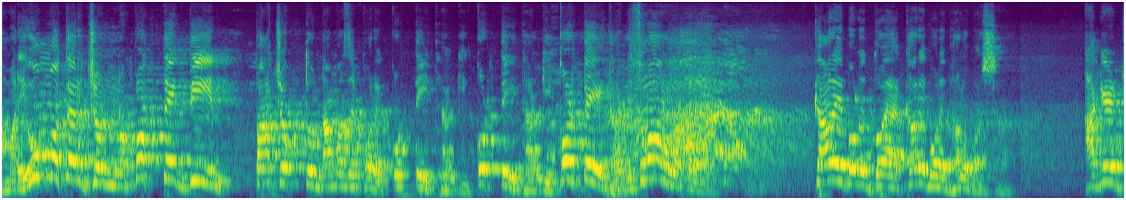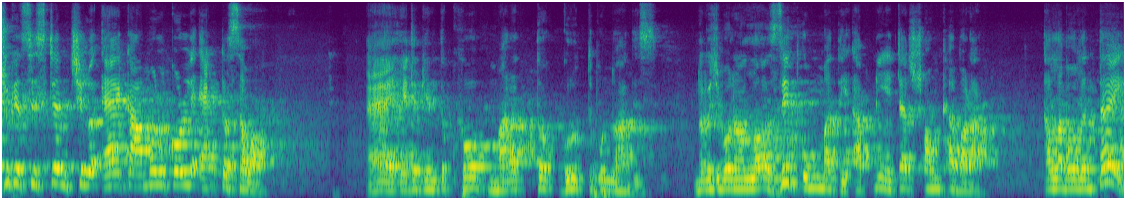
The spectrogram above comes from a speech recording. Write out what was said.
আমার এই উম্মতের জন্য প্রত্যেক দিন পাঁচক্ত নামাজের পরে করতেই থাকি করতেই থাকি করতেই থাকি। কারে বলে দয়া, কারে বলে ভালোবাসা? আগের যুগে সিস্টেম ছিল এক আমল করলে একটা সওয়াব। হ্যাঁ এটা কিন্তু খুব মারাত্মক গুরুত্বপূর্ণ হাদিস। নবীজি বলেন, আল্লাহ, জিদ উম্মাতি, আপনি এটার সংখ্যা বাড়ান। আল্লাহ বলেন, তাই?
